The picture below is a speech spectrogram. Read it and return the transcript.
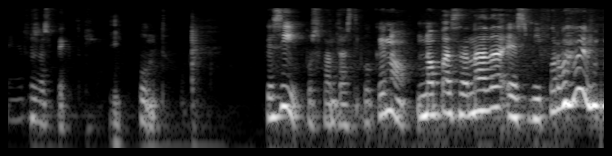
en esos aspectos. Y- Punto. Que sí, pues fantástico. Que no, no pasa nada, es mi forma de,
